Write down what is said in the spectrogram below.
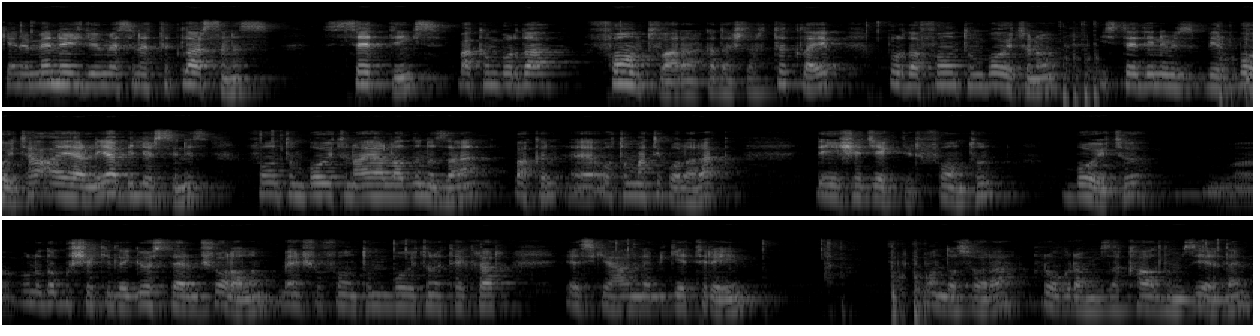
Gene Manage düğmesine tıklarsınız. Settings. Bakın burada font var arkadaşlar. Tıklayıp burada fontun boyutunu istediğiniz bir boyuta ayarlayabilirsiniz. Fontun boyutunu ayarladığınız zaman bakın e, otomatik olarak değişecektir fontun boyutu. Bunu da bu şekilde göstermiş olalım. Ben şu fontun boyutunu tekrar eski haline bir getireyim. Ondan sonra programımıza kaldığımız yerden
